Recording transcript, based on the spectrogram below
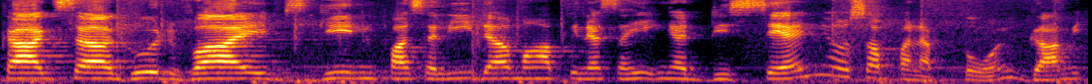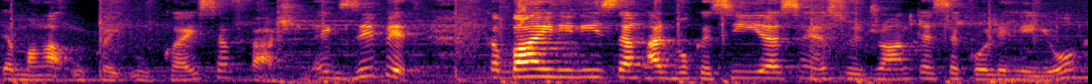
Kag sa Good Vibes, gin pasalida ang mga pinasahi nga disenyo sa panapton gamit ang mga ukay-ukay sa fashion exhibit. Kabahin ni isang advokasya sa estudyante sa kolehiyo,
